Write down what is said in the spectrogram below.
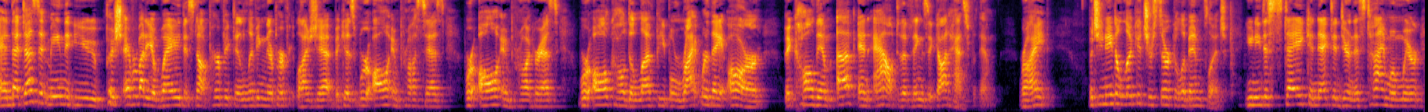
And that doesn't mean that you push everybody away that's not perfect and living their perfect lives yet, because we're all in process. We're all in progress. We're all called to love people right where they are, but call them up and out to the things that God has for them, right? But you need to look at your circle of influence. You need to stay connected during this time when we're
